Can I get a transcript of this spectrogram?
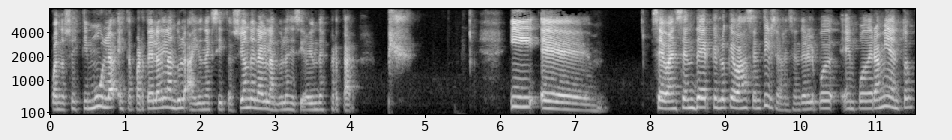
Cuando se estimula esta parte de la glándula, hay una excitación de la glándula, es decir, hay un despertar. Y eh, se va a encender, ¿qué es lo que vas a sentir? Se va a encender el empoderamiento,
